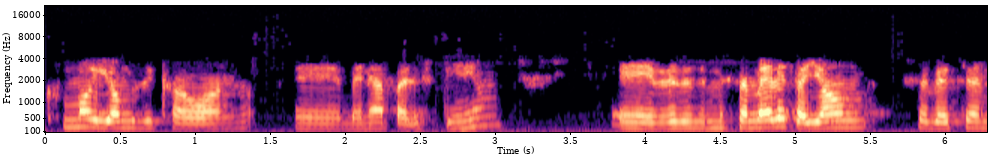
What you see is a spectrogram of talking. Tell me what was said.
כמו יום זיכרון אה, בעיני הפלסטינים, אה, וזה מסמל את היום שבעצם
